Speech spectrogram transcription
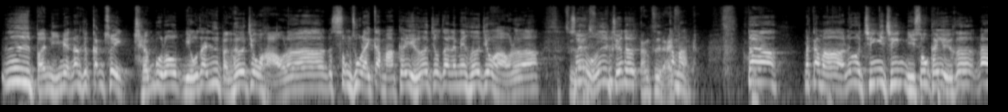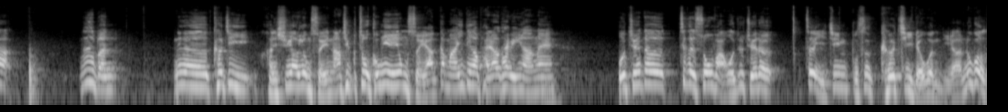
日本里面那就干脆全部都留在日本喝就好了啊！送出来干嘛？可以喝就在那边喝就好了啊！所以我是觉得当自来水干嘛？对啊。那干嘛啊？如果清一清，你说可以喝，那日本那个科技很需要用水，拿去做工业用水啊，干嘛一定要排到太平洋呢？我觉得这个说法，我就觉得这已经不是科技的问题啊。如果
